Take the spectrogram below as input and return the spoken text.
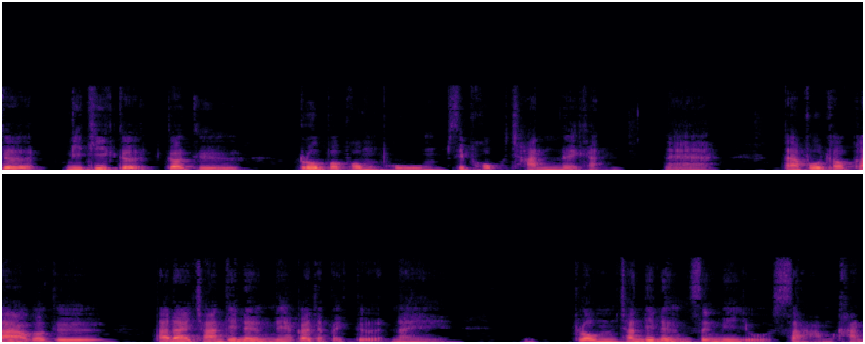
เกิดมีที่เกิดก็คือ รูปประพรมภูมิ 16 ชั้นด้วยกันนะถ้าพูดคร่าวๆก็คือ ถ้าได้ชั้นที่หนึ่งเนี่ยก็จะไปเกิดในพรมชั้นที่หนึ่งซึ่งมีอยู่สามขั้น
